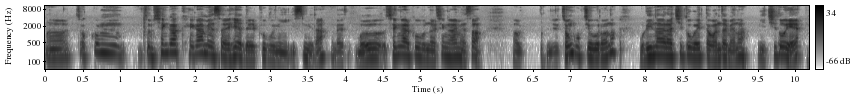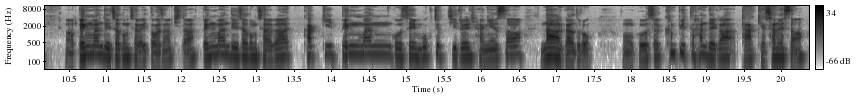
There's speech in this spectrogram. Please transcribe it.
어, 조금 좀 생각해가면서 해야 될 부분이 있습니다. 그래서 뭐 생각할 부분을 생각하면서 어, 전국적으로는 우리나라 지도가 있다고 한다면은 이 지도에 어, 100만 대 자동차가 있다고 가정합시다. 100만 대 자동차가 각기 100만 곳의 목적지를 향해서 나아가도록 어, 그것을 컴퓨터 한 대가 다 계산해서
